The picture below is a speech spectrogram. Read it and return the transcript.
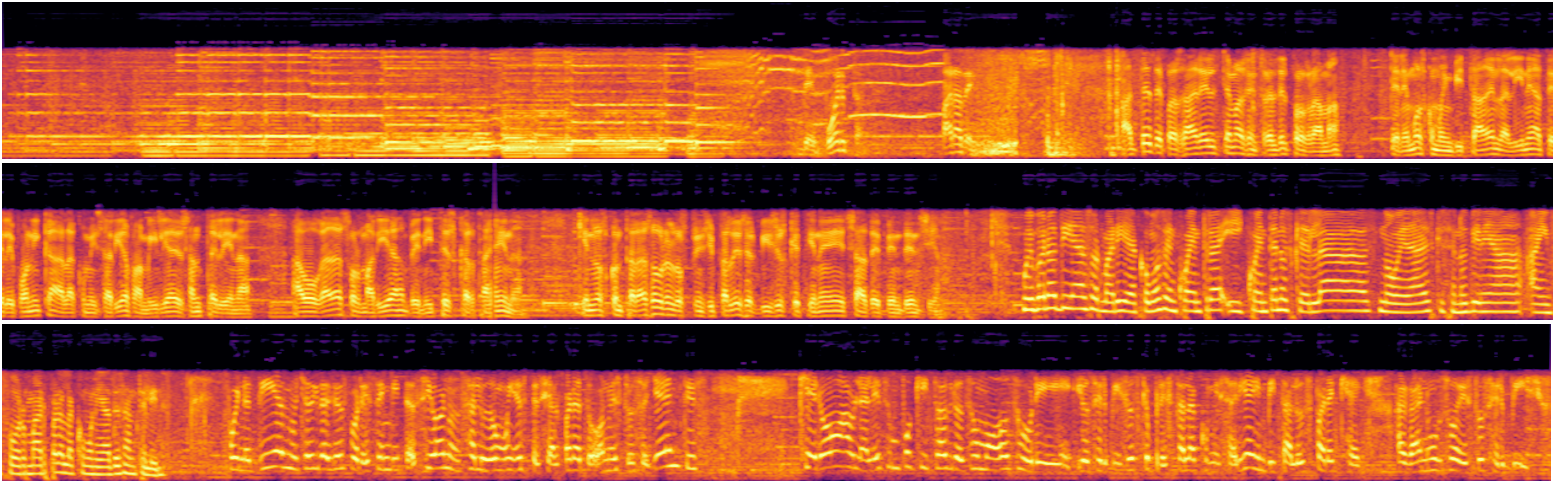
De puerta para adentro. Antes de pasar el tema central del programa, tenemos como invitada en la línea telefónica a la comisaría familia de Santa Elena, abogada Sor María Benítez Cartagena, quien nos contará sobre los principales servicios que tiene esa dependencia. Muy buenos días, Sor María. ¿Cómo se encuentra? Y cuéntenos qué es las novedades que usted nos viene a, a informar para la comunidad de Santa Elena. Buenos días, muchas gracias por esta invitación. Un saludo muy especial para todos nuestros oyentes. Quiero hablarles un poquito a grosso modo sobre los servicios que presta la comisaría e invitarlos para que hagan uso de estos servicios.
